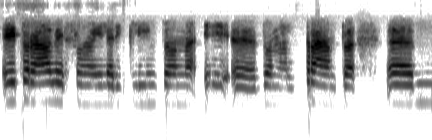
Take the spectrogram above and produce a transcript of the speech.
elettorale sono Hillary Clinton e eh, Donald Trump. Eh,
